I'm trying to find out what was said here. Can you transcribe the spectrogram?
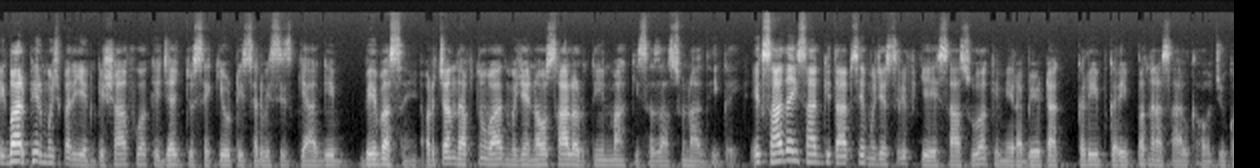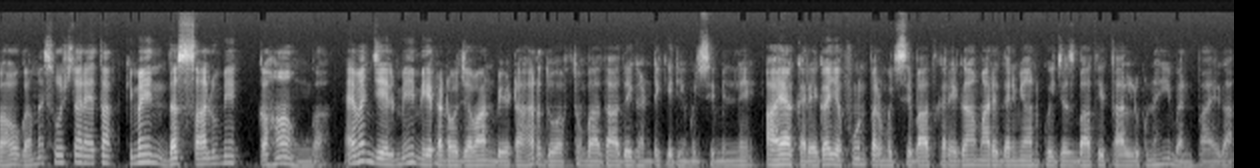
एक बार फिर मुझ पर यह इंकशाफ हुआ कि जज तो सिक्योरिटी सर्विसेज़ के आगे बेबस हैं और चंद हफ्तों बाद मुझे नौ साल और तीन माह की सज़ा सुना दी दी गई। एक सादा हिसाब किताब से मुझे सिर्फ़ ये एहसास हुआ कि मेरा बेटा करीब करीब पंद्रह साल का हो चुका होगा। मैं सोचता रहता कि मैं इन दस सालों में कहाँ हूँगा? एवन जेल में मेरा नौजवान बेटा हर दो हफ्तों बाद आधे घंटे के लिए मुझसे मिलने आया करेगा या फ़ोन पर मुझसे बात करेगा, हमारे दरमियान कोई जज्बाती ताल्लुक नहीं बन पाएगा।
